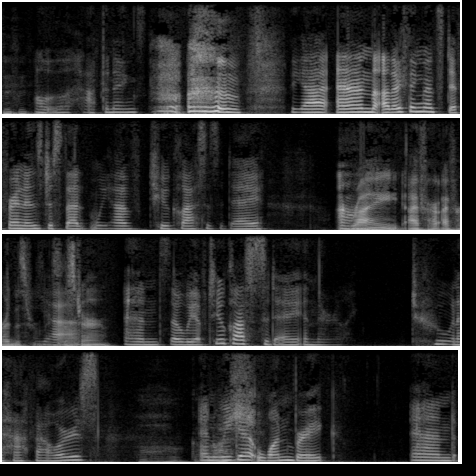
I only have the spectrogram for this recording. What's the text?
all the happenings. Um, yeah, and the other thing that's different is just that we have two classes a day. Um, right. I've heard I've heard this from my sister. And so we have two classes a day, and they're two and a half hours. Oh, And we get one break, and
